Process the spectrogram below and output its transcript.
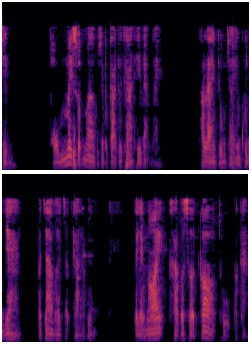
จริง ผมไม่สนว่าคุณจะประกาศด้วยท่าทีแบบไหน ถ้าแรงจูงใจของคุณแย่พระเจ้าก็จะจัดการคุณแต่อย่างน้อยข่าวประเสริฐก็ถูกประกาศ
